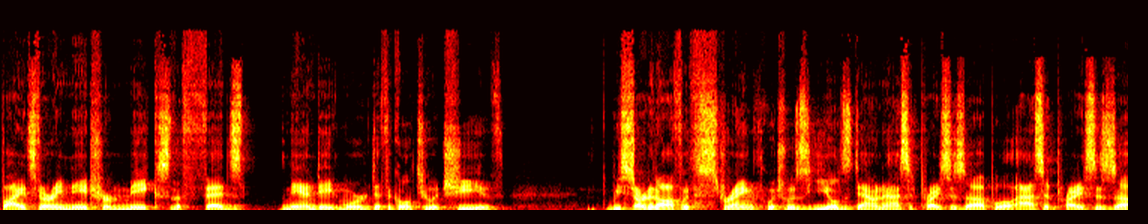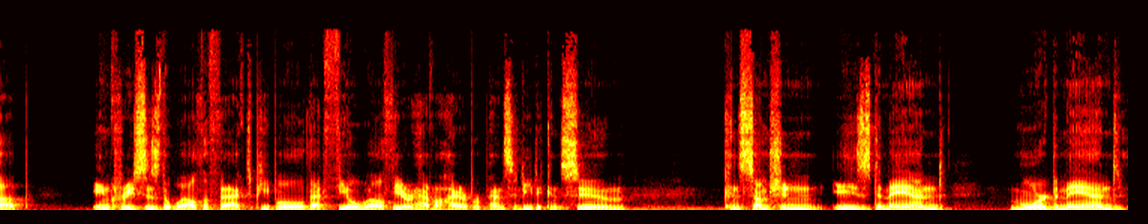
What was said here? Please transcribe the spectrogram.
by its very nature makes the Fed's mandate more difficult to achieve. We started off with strength, which was yields down, asset prices up. Well, asset prices up increases the wealth effect. People that feel wealthier have a higher propensity to consume. Consumption is demand. More demand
